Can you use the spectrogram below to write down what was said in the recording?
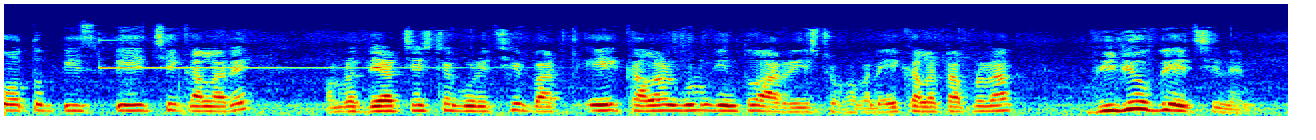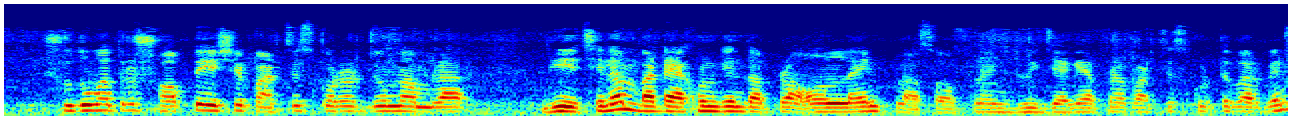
কত পিস পেয়েছি কালারে আমরা দেওয়ার চেষ্টা করেছি বাট এই কালারগুলো কিন্তু আর রেজিস্টার হবে না। এই কালারটা আপনারা ভিডিও পেয়েছিলেন। শুধুমাত্র শপে এসে পারচেস করার জন্য আমরা দিয়েছিলাম বাট এখন কিন্তু আপনারা অনলাইন প্লাস অফলাইন দুই জায়গায় আপনারা পারচেস করতে পারবেন।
